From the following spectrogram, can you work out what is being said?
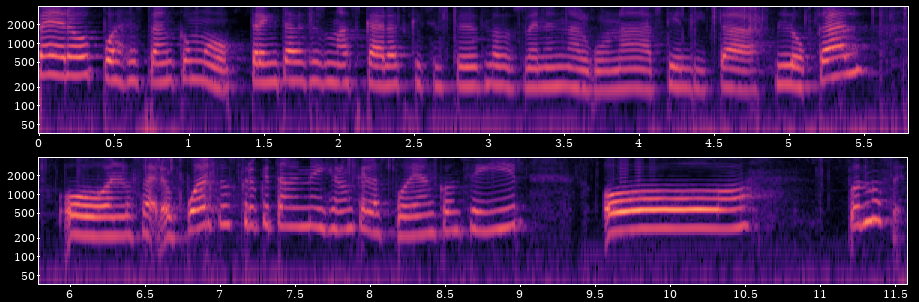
pero pues están como 30 veces más caras que si ustedes las ven en alguna tiendita local o en los aeropuertos. Creo que también me dijeron que las podían conseguir o pues no sé,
